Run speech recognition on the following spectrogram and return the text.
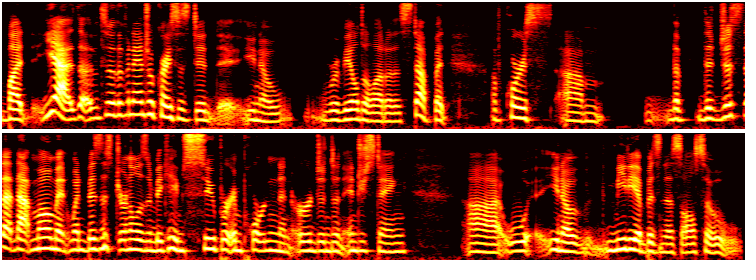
but yeah, so the financial crisis did, uh, you know, revealed a lot of this stuff. But of course, um, the the just that that moment when business journalism became super important and urgent and interesting, uh, w- you know, media business also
